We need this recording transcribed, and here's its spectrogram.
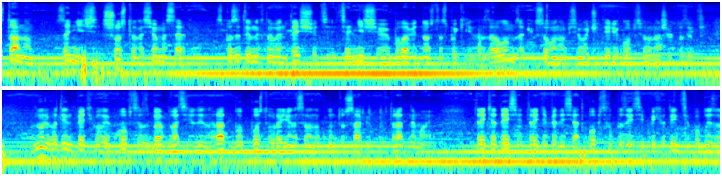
Станом за ніч з 6 на 7 серпня. З позитивних новин те, що ця ніч була відносно спокійна. Загалом зафіксовано всього 4 обстріли наших позицій. В 0 годин 5 хвилин обстріл з БМ-21 град блокпосту в районі населеного пункту Сабівка. Втрат немає. 3.10, 3.50 обстріл позицій піхотинців поблизу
